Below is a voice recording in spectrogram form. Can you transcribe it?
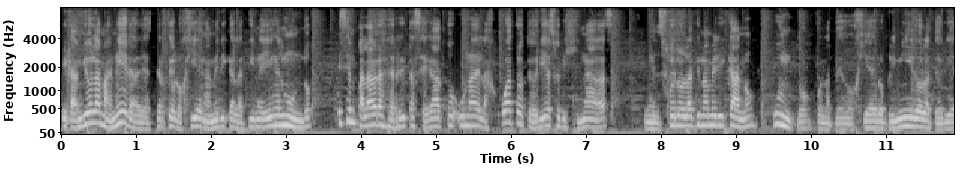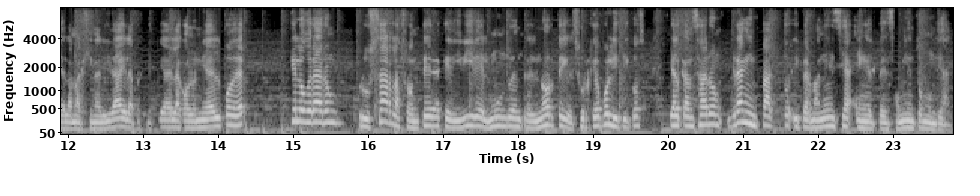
que cambió la manera de hacer teología en América Latina y en el mundo, es en palabras de Rita Segato una de las cuatro teorías originadas en el suelo latinoamericano, junto con la pedagogía del oprimido, la teoría de la marginalidad y la perspectiva de la colonia del poder, que lograron cruzar la frontera que divide el mundo entre el norte y el sur geopolíticos y alcanzaron gran impacto y permanencia en el pensamiento mundial.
